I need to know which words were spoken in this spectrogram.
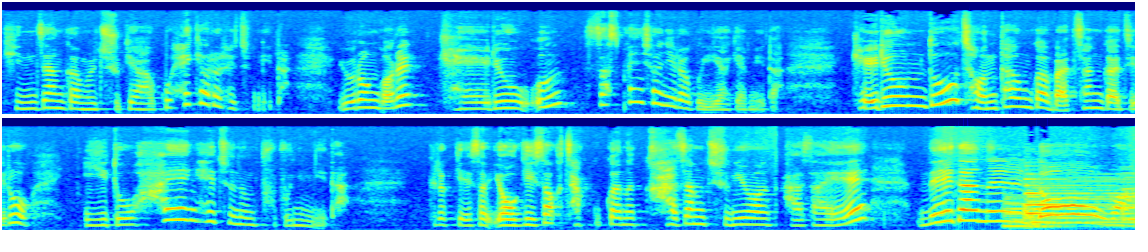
긴장감을 주게 하고 해결을 해줍니다. 이런 거를 계류음 서스펜션이라고 이야기합니다. 계류음도 전타음과 마찬가지로 이도 하행해주는 부분입니다. 그렇게 해서 여기서 작곡가는 가장 중요한 가사에 내간을 너와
